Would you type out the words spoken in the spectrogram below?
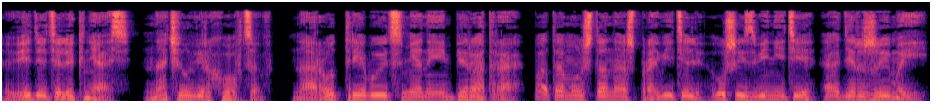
«Видите ли, князь?» — начал Верховцев. «Народ требует смены императора, потому что наш правитель, уж извините, одержимый».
